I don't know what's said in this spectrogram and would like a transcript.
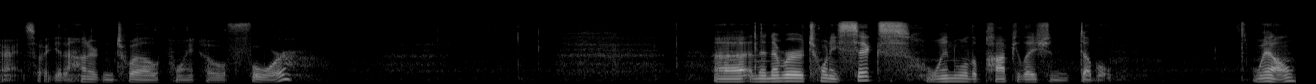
All right, so I get 112.04. Uh, and then number 26, when will the population double? Well,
